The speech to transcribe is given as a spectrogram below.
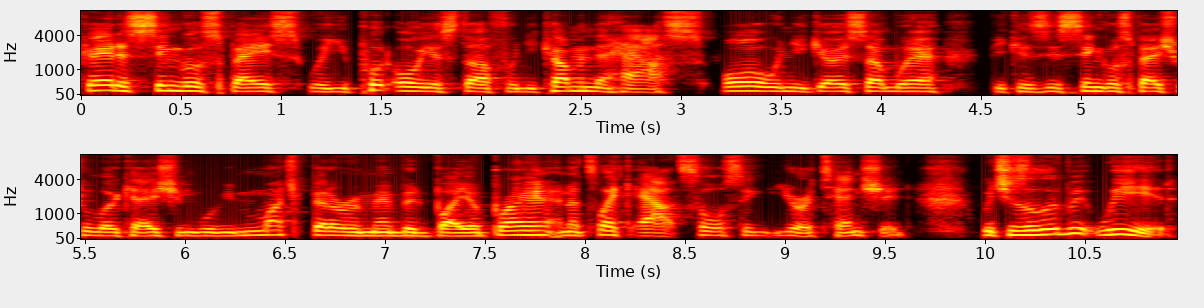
create a single space where you put all your stuff when you come in the house or when you go somewhere because this single spatial location will be much better remembered by your brain and it's like outsourcing your attention which is a little bit weird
